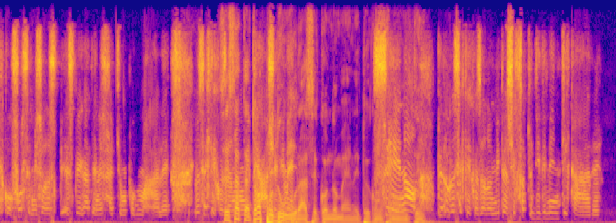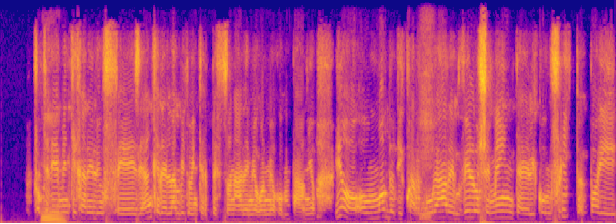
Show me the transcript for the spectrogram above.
ecco, forse mi sono spiegata in effetti un po' male. Lo sai che cosa Sei stata troppo dura, me? secondo me, nei tuoi confronti. Sì, no, però lo sai che cosa non mi piace? Il fatto di dimenticare. Il fatto Mm. di dimenticare le offese, anche nell'ambito interpersonale mio col mio compagno. Io ho un modo di carburare velocemente il conflitto e poi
